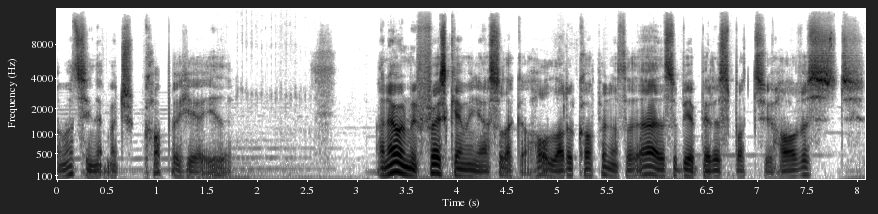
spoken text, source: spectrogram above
I'm not seeing that much copper here either. I know when we first came in here, I saw like a whole lot of copper, and I thought, oh, this would be a better spot to harvest.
